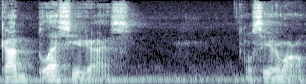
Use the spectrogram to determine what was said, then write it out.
God bless you guys. We'll see you tomorrow.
